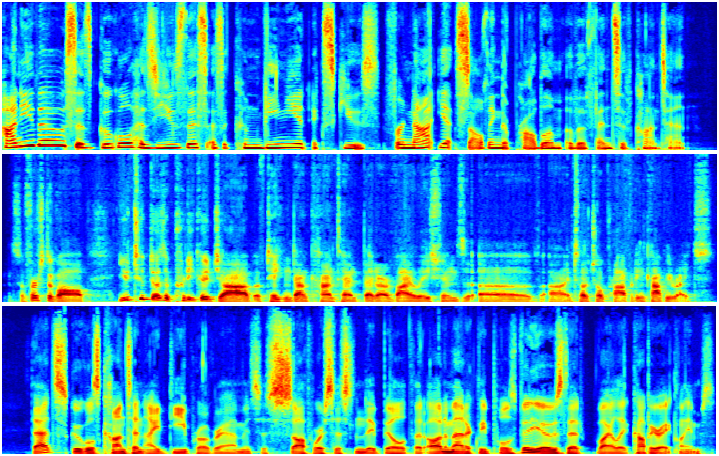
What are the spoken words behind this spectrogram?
Hani, though, says Google has used this as a convenient excuse for not yet solving the problem of offensive content. So, first of all, YouTube does a pretty good job of taking down content that are violations of uh, intellectual property and copyrights. That's Google's Content ID program. It's a software system they built that automatically pulls videos that violate copyright claims.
